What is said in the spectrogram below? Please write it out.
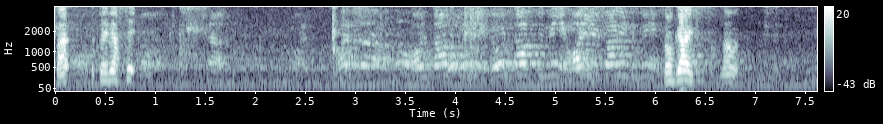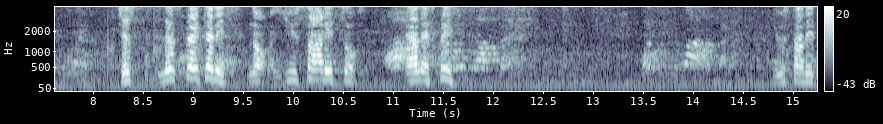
Pat, s'il te plaît, merci. Why shut up? Don't talk to me. Don't talk to me. Why are you talking to me? So guys, now just let's play tennis. No, you started so. Ernest, please. You started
